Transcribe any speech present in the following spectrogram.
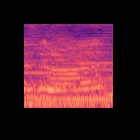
Is it on?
